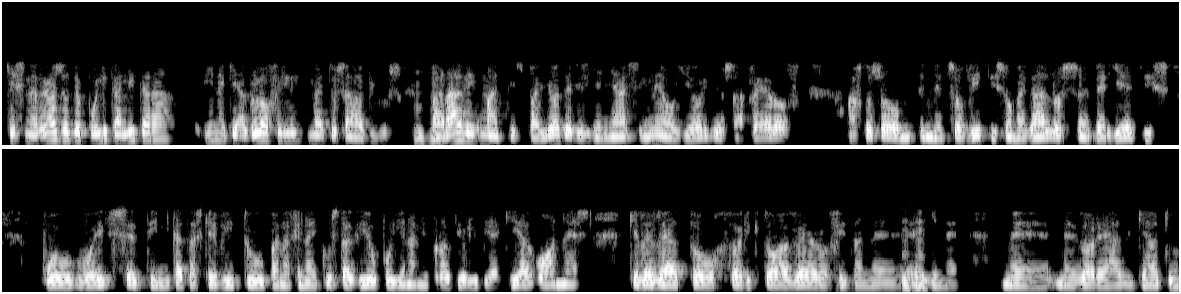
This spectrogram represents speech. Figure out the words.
και συνεργάζονται πολύ καλύτερα είναι και αγγλόφιλοι με τους αγγλους Παράδειγμα της παλιότερης γενιάς είναι ο Γεώργιος Αφέροφ, αυτός ο Μετσοβίτης, ο μεγάλος βεργέτης που βοήθησε την κατασκευή του Παναθηναϊκού Σταδίου που γίνανε οι πρώτοι Ολυμπιακοί Αγώνες και βέβαια το θορυκτό Αβέροφ έγινε με, με δωρεά δικιά του.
